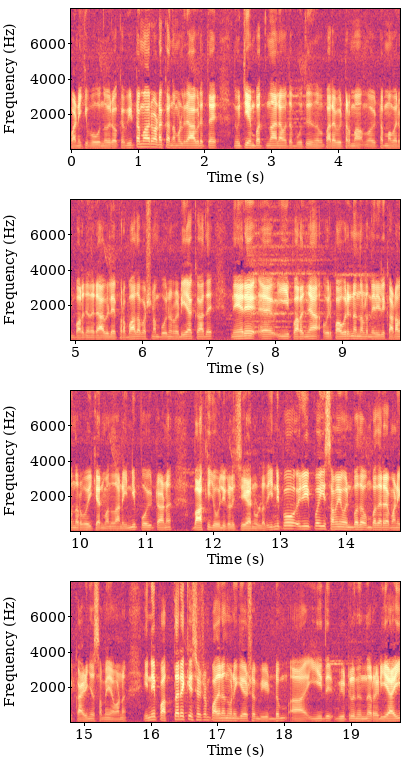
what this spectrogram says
പണിക്ക് പോകുന്നവരോ ഒക്കെ വീട്ടമ്മമാരും അടക്കം നമ്മൾ രാവിലത്തെ നൂറ്റി എൺപത്തിനാലാമത്തെ ബൂത്തിൽ നിന്ന് പല വീട്ടമ്മ വീട്ടമ്മമാരും പറഞ്ഞത്. രാവിലെ പ്രഭാത ഭക്ഷണം പോലും റെഡിയാക്കാതെ നേരെ ഈ പറഞ്ഞ ഒരു പൗരൻ എന്നുള്ള നിലയിൽ കടവ് നിർവഹിക്കാൻ വന്നതാണ്. ഇനി പോയിട്ടാണ് ബാക്കി ജോലികൾ ചെയ്യാനുള്ളത്. ഇനിയിപ്പോൾ ഇനിയിപ്പോൾ ഈ സമയം ഒൻപത് ഒമ്പതര മണി കഴിഞ്ഞ സമയമാണ്. ഇനി പത്തരയ്ക്ക് ശേഷം പതിനൊന്ന് മണിക്ക് ശേഷം വീണ്ടും ഈ വീട്ടിൽ നിന്ന് റെഡിയായി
